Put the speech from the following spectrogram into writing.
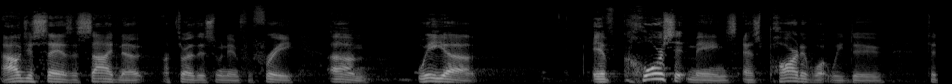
I'll just say as a side note, I'll throw this one in for free. Um, we, uh, of course, it means as part of what we do to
